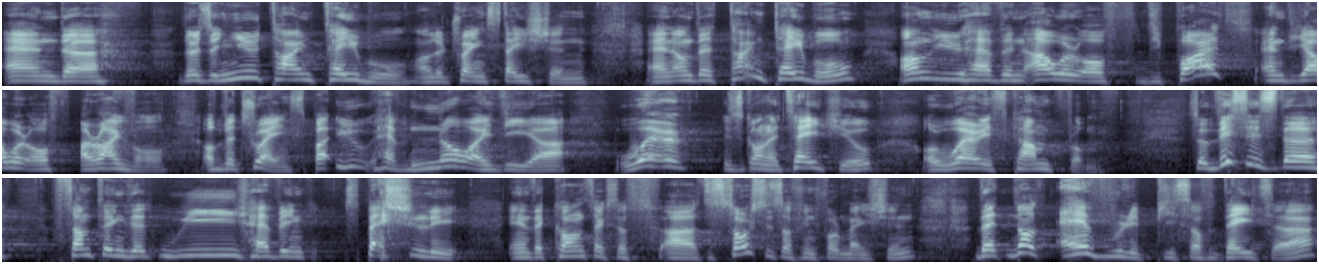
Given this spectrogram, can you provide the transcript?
and uh, there's a new timetable on the train station. And on the timetable, only you have an hour of depart and the hour of arrival of the trains. But you have no idea where it's going to take you or where it's come from. So this is the, something that we having, especially in the context of uh, the sources of information, that not every piece of data,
